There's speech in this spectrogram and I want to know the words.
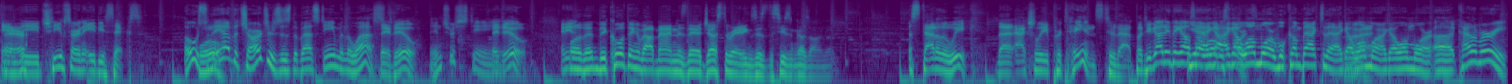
Fair. and the Chiefs are an 86. Oh, so Whoa. they have the Chargers as the best team in the West. They do. Interesting. They do. And well, the, the cool thing about Madden is they adjust the ratings as the season goes on. But a stat of the week that actually pertains to that. But you got anything else? Yeah, on I World got, of I got Sports? one more. We'll come back to that. I got All one right. more. I got one more. Uh, Kyler Murray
